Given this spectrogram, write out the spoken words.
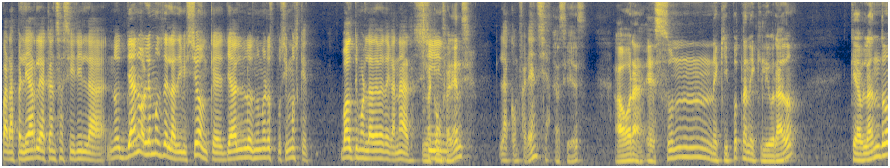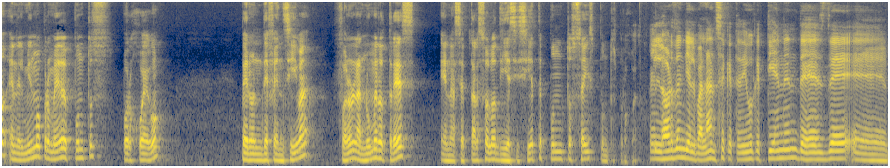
para pelearle a Kansas City la... No, ya no hablemos de la división, que ya en los números pusimos que Baltimore la debe de ganar. La conferencia. La conferencia. Así es. Ahora, es un equipo tan equilibrado que hablando en el mismo promedio de puntos por juego, pero en defensiva fueron la número 3 en aceptar solo 17.6 puntos por juego. El orden y el balance que te digo que tienen desde eh,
